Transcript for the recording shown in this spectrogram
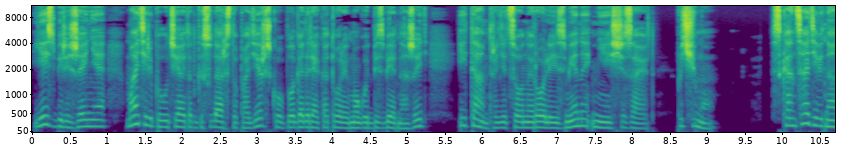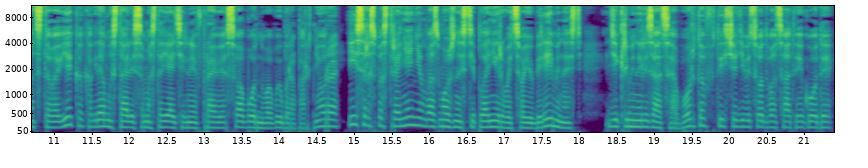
есть сбережения, матери получают от государства поддержку, благодаря которой могут безбедно жить, и там традиционные роли измены не исчезают. Почему? С конца XIX века, когда мы стали самостоятельнее в праве свободного выбора партнера и с распространением возможности планировать свою беременность, декриминализация абортов в 1920-е годы,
